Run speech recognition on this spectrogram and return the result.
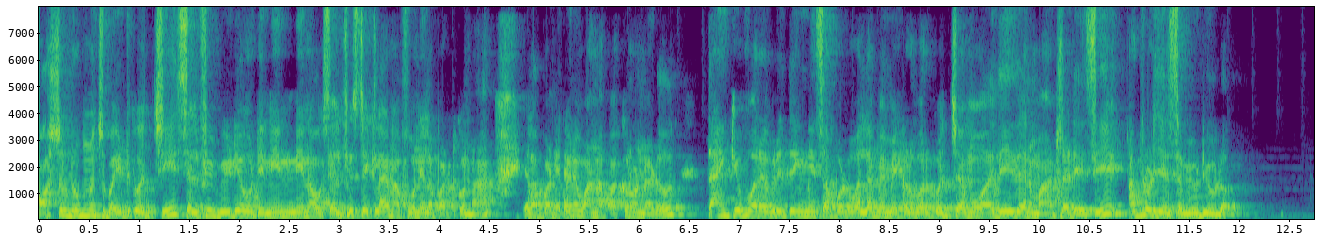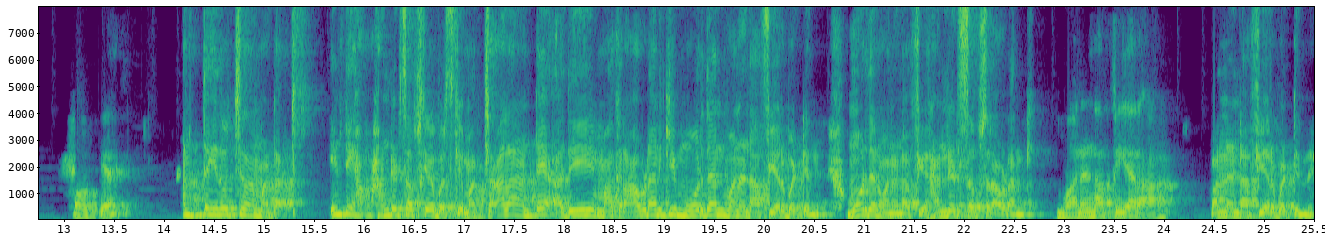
హాస్టల్ రూమ్ నుంచి బయటకు వచ్చి సెల్ఫీ వీడియో ఒకటి. నేను నేను ఒక సెల్ఫీ స్టిక్ లాగా నా ఫోన్ ఇలా పట్టుకున్నా. ఇలా పట్టుకుని వాడు నా పక్కన ఉన్నాడు. థ్యాంక్ యూ ఫర్ ఎవ్రీథింగ్ మీ సపోర్ట్ వల్ల మేము ఇక్కడ వరకు వచ్చాము అది ఇది అని మాట్లాడేసి అప్లోడ్ చేస్తాం యూట్యూబ్లో. ఓకే. అంత ఇది వచ్చింది అనమాట ఏంటి హండ్రెడ్ సబ్స్క్రైబర్స్కి? మాకు చాలా అంటే అది మాకు రావడానికి more than one and half year పట్టింది. More than one and half year hundred subs రావడానికి. వన్ అండ్ హాఫ్ ఇయరా వన్ అండ్ హాఫ్ ఇయర్ పట్టింది.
